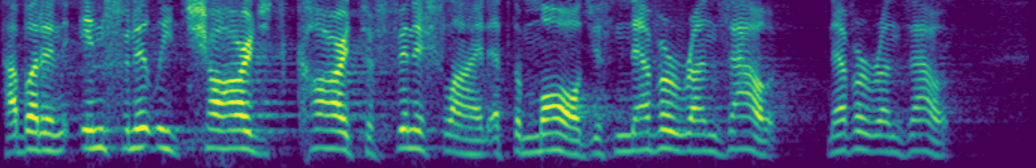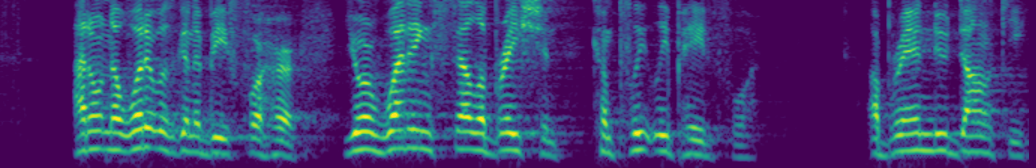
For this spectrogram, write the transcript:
How about an infinitely charged card to finish line at the mall? Just never runs out. Never runs out. I don't know what it was going to be for her. Your wedding celebration completely paid for. A brand new donkey,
